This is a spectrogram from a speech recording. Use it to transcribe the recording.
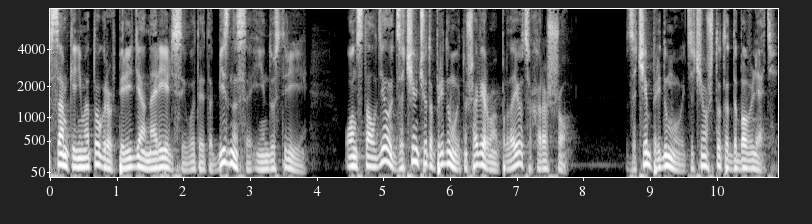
сам кинематограф, перейдя на рельсы вот это бизнеса и индустрии, он стал делать, зачем что-то придумывать? Ну, шаверма продается хорошо – Зачем придумывать? Зачем что-то добавлять?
